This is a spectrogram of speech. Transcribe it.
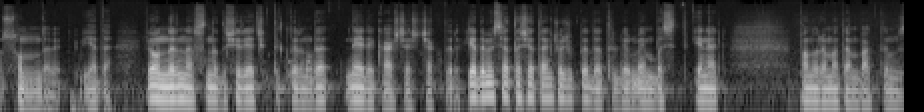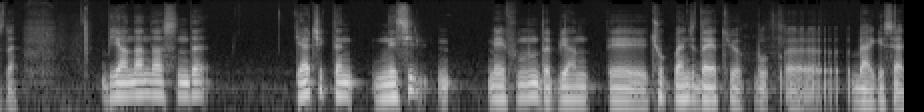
sonunda ya da ve onların aslında dışarıya çıktıklarında neyle karşılaşacakları ya da mesela taş atan çocukları da hatırlıyorum en basit genel panoramadan baktığımızda bir yandan da aslında gerçekten nesil mefhumunu da bir an e, çok bence dayatıyor bu e, belgesel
